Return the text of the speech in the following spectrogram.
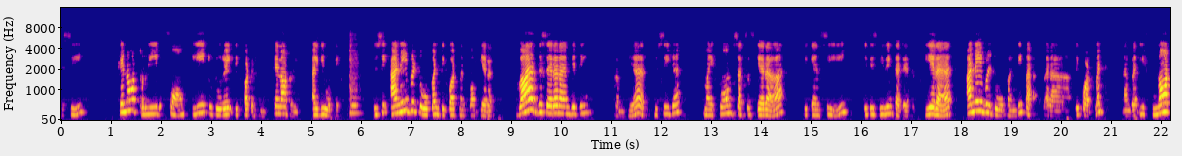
you see, cannot read form e tutorial department. Cannot read. I'll give okay. You see, unable to open department form error. Where this error I am getting? From here. You see here, my form success error. You can see it is giving that error. Error unable to open the para, department. Number if not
